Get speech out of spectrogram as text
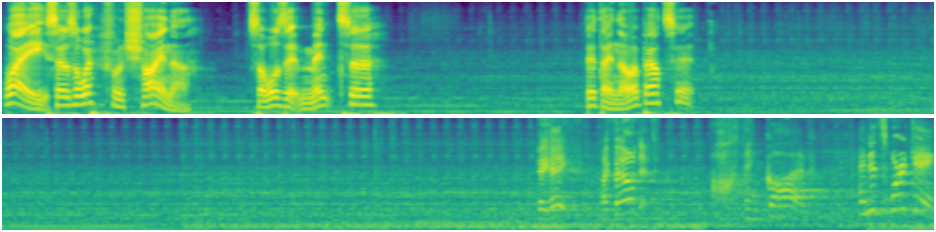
wait, so it was a weapon from China. So was it meant to? Did they know about it? Hey, hey, I found it! Oh, thank God. And it's working.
